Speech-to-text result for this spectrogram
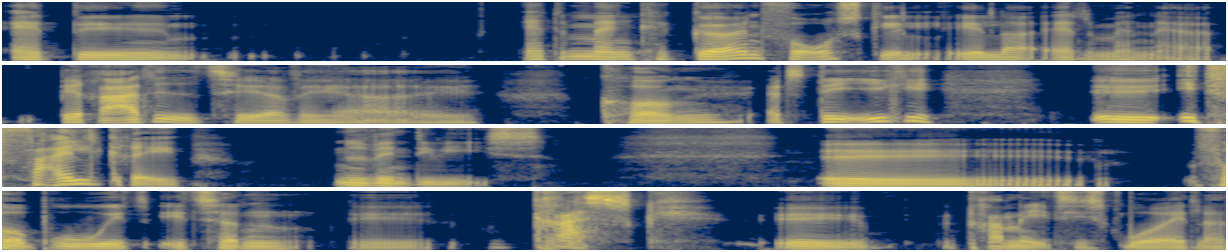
at, øh, at man kan gøre en forskel, eller at man er berettiget til at være øh, konge. Altså det er ikke øh, et fejlgreb nødvendigvis. Øh, for at bruge et, et sådan øh, græsk øh, dramatisk ord, eller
